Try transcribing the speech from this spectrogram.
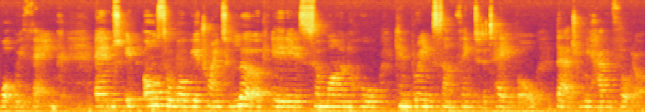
what we think and it also what we are trying to look it is someone who can bring something to the table that we haven't thought of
